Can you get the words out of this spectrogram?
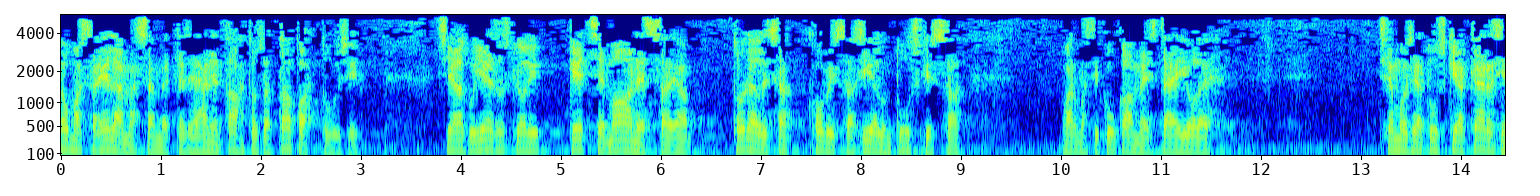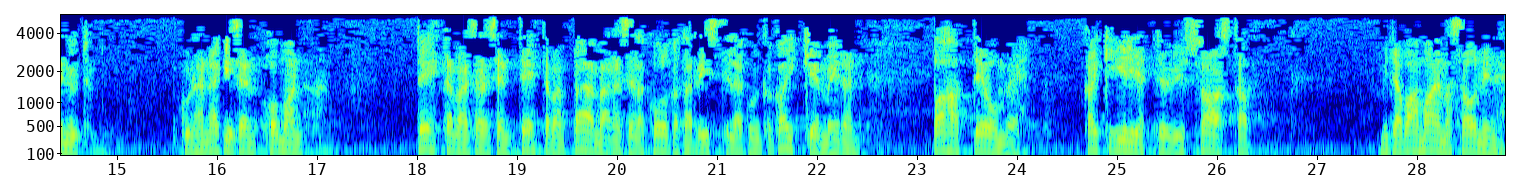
omassa elämässämme, että se hänen tahtonsa tapahtuisi. Siellä kun Jeesuskin oli Ketsemaanessa ja todellisissa kovissa sielun tuskissa, varmasti kukaan meistä ei ole semmoisia tuskia kärsinyt, kun hän näki sen oman tehtävänsä, sen tehtävän päämäärän siellä kolkata ristillä, kuinka kaikkien meidän pahat teomme, kaikki iljettyvyys saasta, mitä vaan maailmassa on, niin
